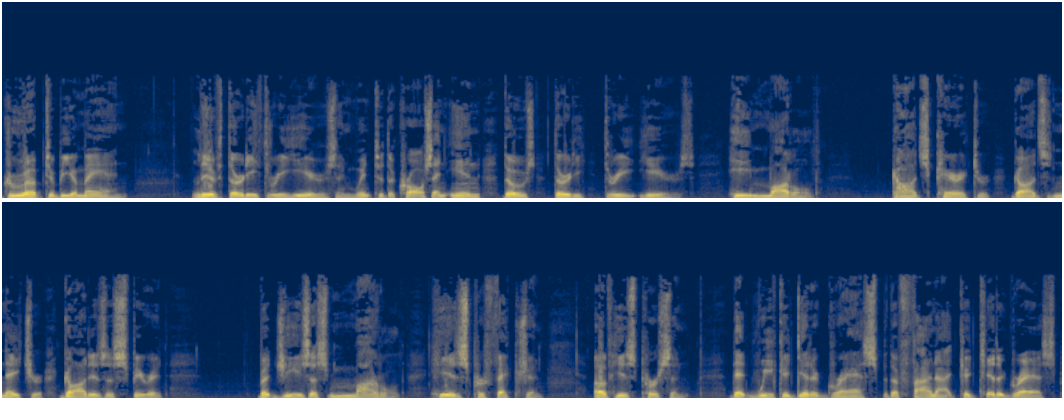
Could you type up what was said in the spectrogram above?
grew up to be a man, lived 33 years and went to the cross. And in those 33 years, he modeled God's character, God's nature. God is a spirit. But Jesus modeled his perfection of his person that we could get a grasp, the finite could get a grasp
